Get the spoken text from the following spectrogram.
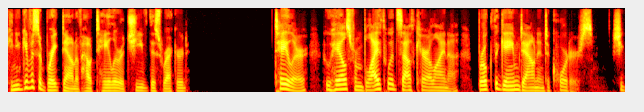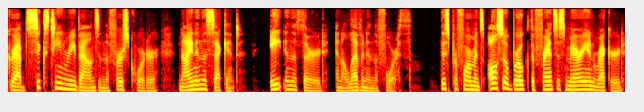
Can you give us a breakdown of how Taylor achieved this record? Taylor, who hails from Blythewood, South Carolina, broke the game down into quarters. She grabbed 16 rebounds in the first quarter, 9 in the second, 8 in the third, and 11 in the fourth. This performance also broke the Francis Marion record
